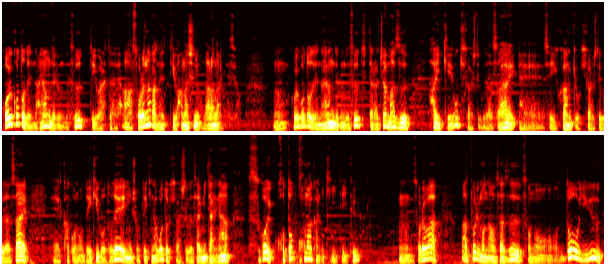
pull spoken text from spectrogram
こういうことで悩んでるんですって言われてああそれならねっていう話にはならないんですよ。うん、こういうことで悩んでるんですって言ったらじゃあまず背景を聞かせてください、えー、生育環境を聞かせてください、えー、過去の出来事で印象的なことを聞かせてください。みたいなすごい事細かに聞いていく、うん、それは、まあ、取りも直さずそのどういう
